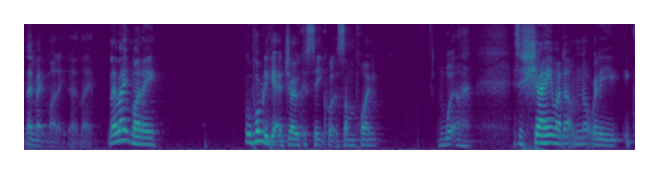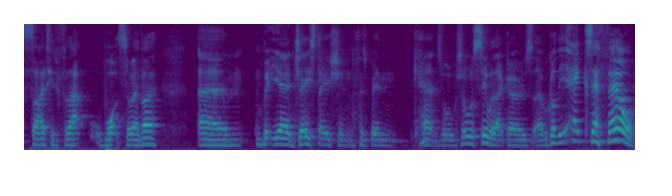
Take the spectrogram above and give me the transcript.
they make money, don't they? They make money. We'll probably get a Joker sequel at some point. It's a shame. I don't, I'm not really excited for that whatsoever. Um, but yeah, Jaystation has been cancelled, so we'll see where that goes. Uh, we've got the XFL.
